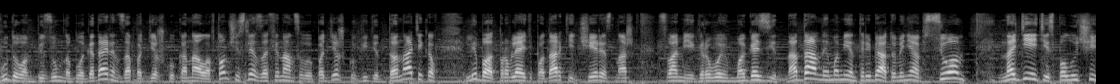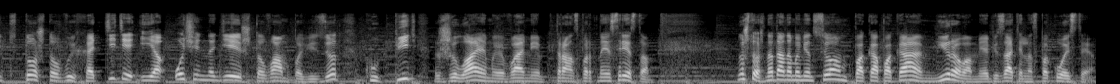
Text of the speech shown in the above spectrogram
Буду вам безумно благодарен за поддержку канала, в том числе за финансовую поддержку в виде донатиков, либо отправляйте подарки через наш с вами игровой магазин. На данный момент, ребят, у меня все. Надейтесь получить то, что вы хотите, и я очень надеюсь, что вам повезет купить желаемые вами транспортные средства. Ну что ж, на данный момент все. Пока-пока. Мира вам и обязательно спокойствия.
